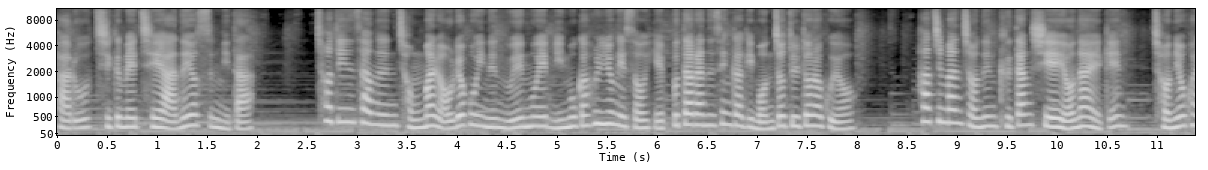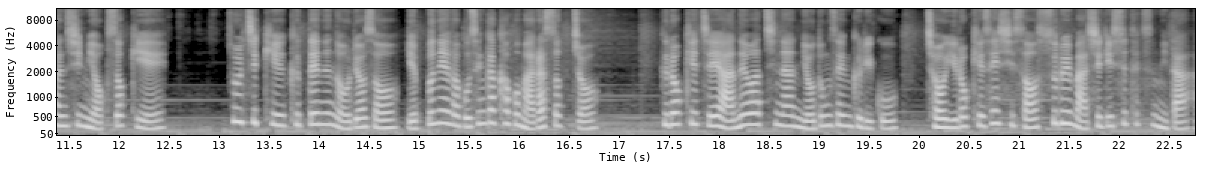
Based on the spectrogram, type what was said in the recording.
바로 지금의 제 아내였습니다. 첫인상은 정말 어려 보이는 외모에 미모가 훌륭해서 예쁘다라는 생각이 먼저 들더라고요. 하지만 저는 그 당시에 연하에겐 전혀 관심이 없었기에 솔직히 그때는 어려서 예쁜 애라고 생각하고 말았었죠. 그렇게 제 아내와 친한 여동생 그리고 저 이렇게 셋이서 술을 마시기 시작했습니다.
